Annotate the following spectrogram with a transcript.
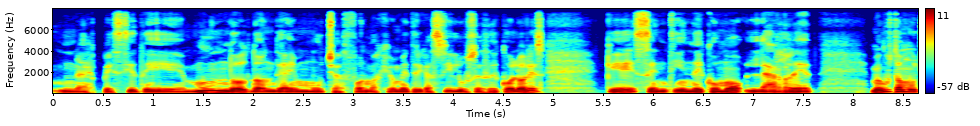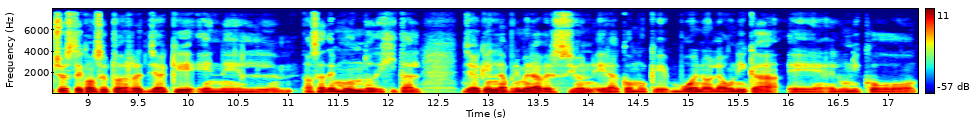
una especie de mundo donde hay muchas formas geométricas y luces de colores que se entiende como la red. Me gusta mucho este concepto de red ya que en el, o sea, de mundo digital, ya que en la primera versión era como que, bueno, la única, eh, el único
